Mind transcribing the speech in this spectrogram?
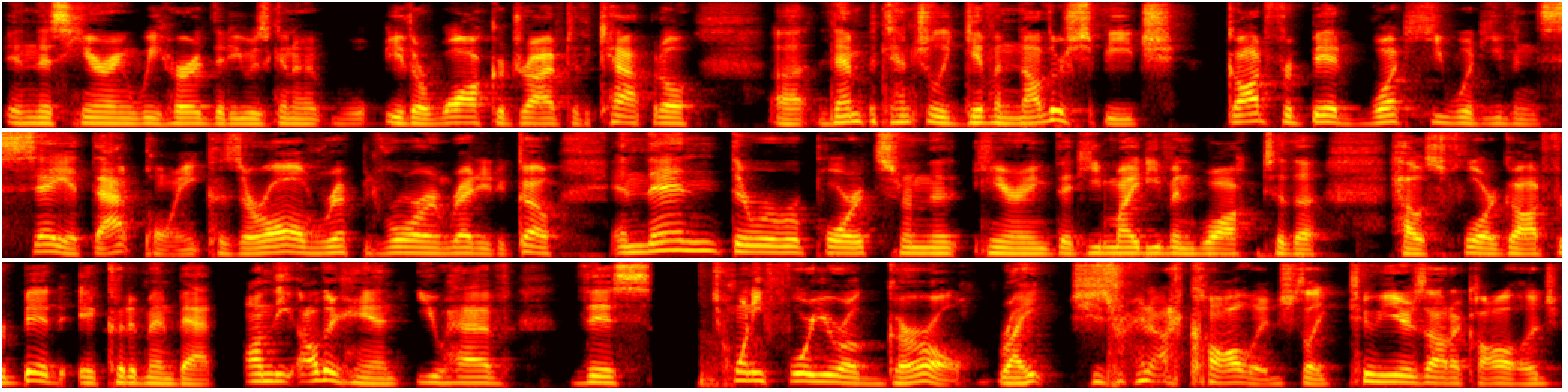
in this hearing, we heard that he was going to either walk or drive to the Capitol, uh, then potentially give another speech. God forbid what he would even say at that point, because they're all ripped, roaring, ready to go. And then there were reports from the hearing that he might even walk to the House floor. God forbid it could have been bad. On the other hand, you have this 24 year old girl, right? She's right out of college, like two years out of college.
